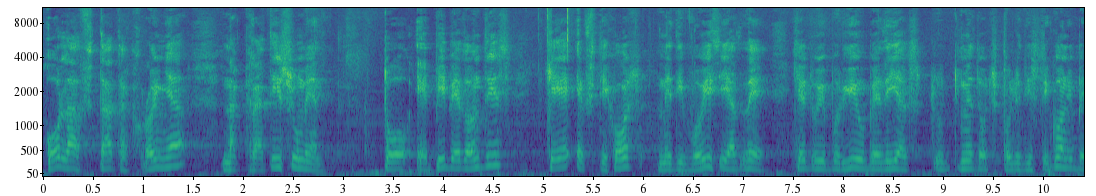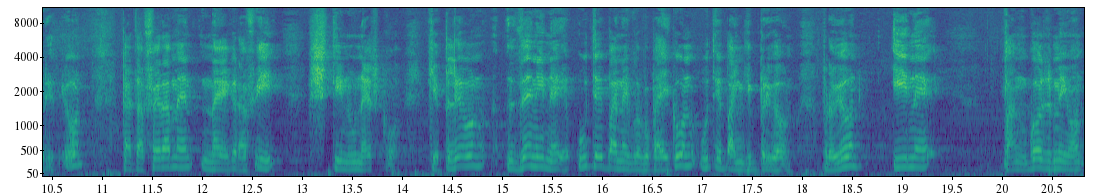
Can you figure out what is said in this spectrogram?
όλα αυτά τα χρόνια να κρατήσουμε το επίπεδο της και ευτυχώς με τη βοήθεια δε και του Υπουργείου Παιδείας του Τμήματο Πολιτιστικών Υπηρεσιών καταφέραμε να εγγραφεί στην UNESCO. Και πλέον δεν είναι ούτε πανευρωπαϊκό ούτε πανκυπριών προϊόν, είναι παγκόσμιο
